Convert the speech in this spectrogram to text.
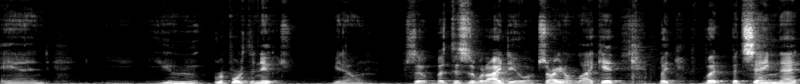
and you report the news you know so but this is what I do I'm sorry you don't like it but but but saying that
